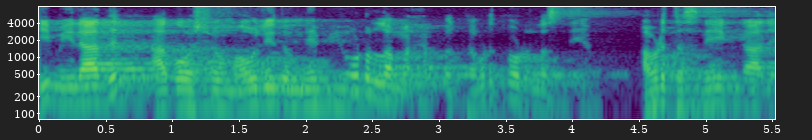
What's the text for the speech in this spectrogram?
ഈ മീലാദ് ആഘോഷവും മൗലിദും നബിയോടുള്ള മഹബത്ത് അവിടുത്തോടുള്ള സ്നേഹം. അവിടുത്തെ സ്നേഹിക്കാതെ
